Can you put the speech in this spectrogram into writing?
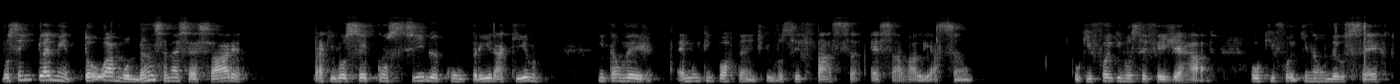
você implementou a mudança necessária para que você consiga cumprir aquilo? Então, veja, é muito importante que você faça essa avaliação. O que foi que você fez de errado? O que foi que não deu certo?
